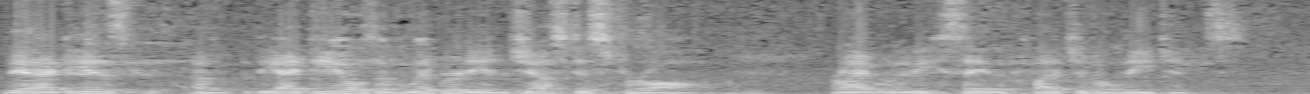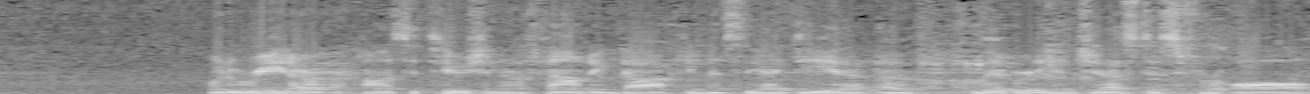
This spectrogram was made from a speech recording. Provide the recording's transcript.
The ideas of the ideals of liberty and justice for all, right? When we say the Pledge of Allegiance, when we read our, our Constitution, our founding documents, the idea of liberty and justice for all,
